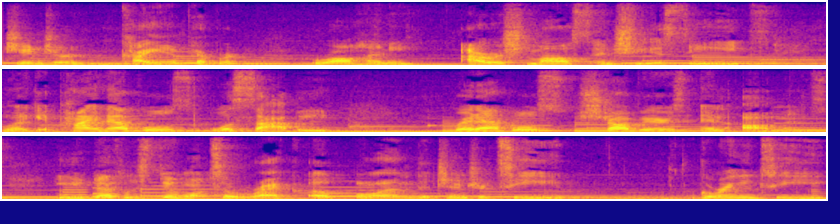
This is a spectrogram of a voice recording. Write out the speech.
ginger, cayenne pepper, raw honey, Irish moss, and chia seeds. You want to get pineapples, wasabi, red apples, strawberries, and almonds. And you definitely still want to rack up on the ginger tea, green tea,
